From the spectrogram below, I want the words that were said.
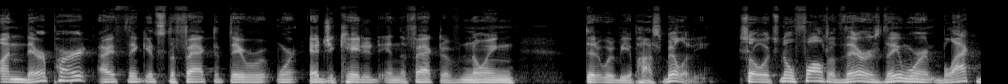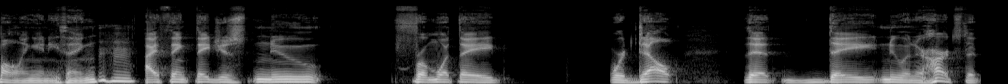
on their part, I think it's the fact that they were, weren't educated in the fact of knowing that it would be a possibility. So it's no fault of theirs. They weren't blackballing anything. Mm-hmm. I think they just knew from what they were dealt that they knew in their hearts that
